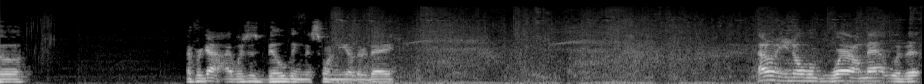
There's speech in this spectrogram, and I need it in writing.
uh, I forgot. I was just building this one the other day. I don't even know where I'm at with it.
